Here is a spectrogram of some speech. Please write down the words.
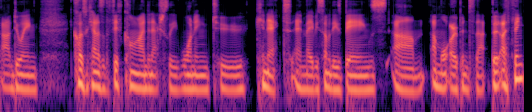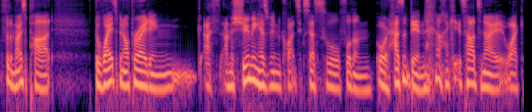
are doing Close Encounters of the Fifth Kind and actually wanting to connect. And maybe some of these beings um, are more open to that. But I think for the most part, the way it's been operating, I am assuming has been quite successful for them, or it hasn't been. like it's hard to know, like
